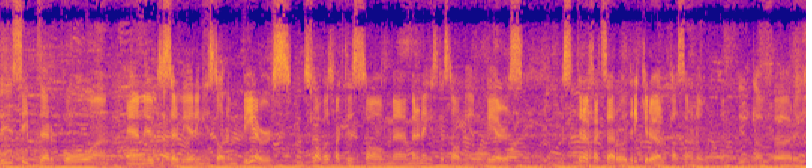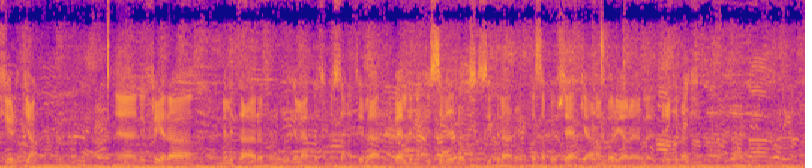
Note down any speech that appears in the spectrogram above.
Vi sitter på en uteservering i staden Beers. Stavas faktiskt som eh, med den engelska stavningen Beers. Vi sitter där faktiskt här och dricker öl passande nog utanför kyrkan. Eh, det är flera militärer från olika länder som har stannat till här. Väldigt mycket civila också sitter där och passar på att käka hamburgare eller dricker bärs.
